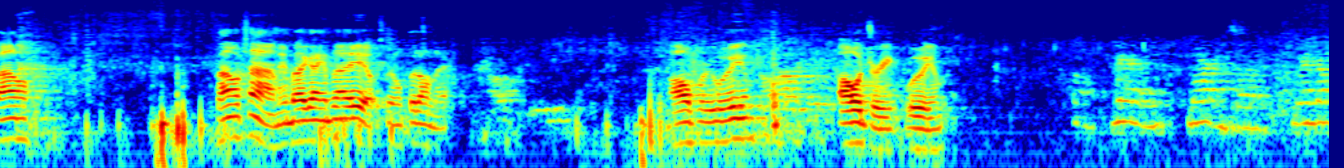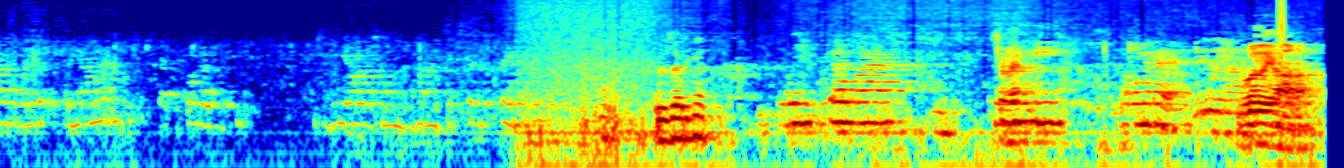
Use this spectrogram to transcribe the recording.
final, final time. Anybody got anybody else we want to put on there? Aubrey Williams. Audrey Williams. Marilyn Martin's, uh, granddaughter, Leona, got the photo. She always on the hundred sixteen. Who's that again? Lee, L I, L E, O N A. Liliana.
